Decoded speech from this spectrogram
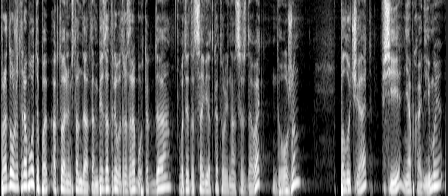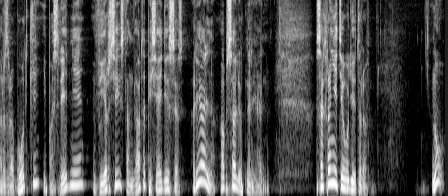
Продолжить работу по актуальным стандартам без отрыва от разработок. Да, вот этот совет, который надо создавать, должен получать все необходимые разработки и последние версии стандарта PCI DSS. Реально, абсолютно реально. Сохраните аудиторов. Ну,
